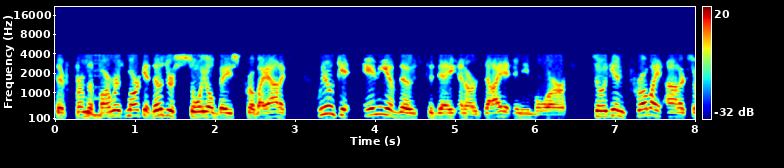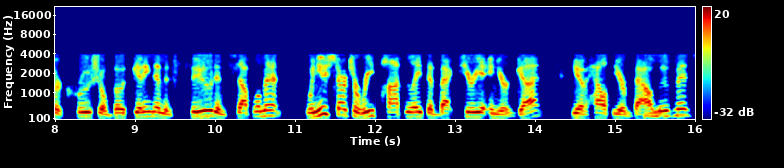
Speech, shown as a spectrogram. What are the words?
that from the mm-hmm. farmer's market. Those are soil-based probiotics. We don't get any of those today in our diet anymore. So again, probiotics are crucial, both getting them in food and supplement. When you start to repopulate the bacteria in your gut, you have healthier bowel mm-hmm. movements.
